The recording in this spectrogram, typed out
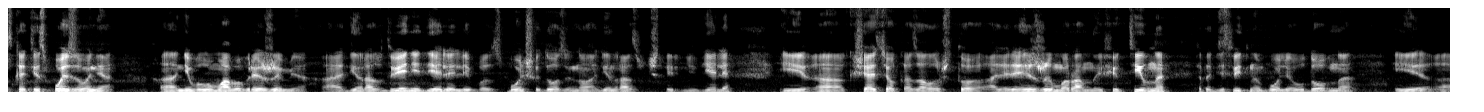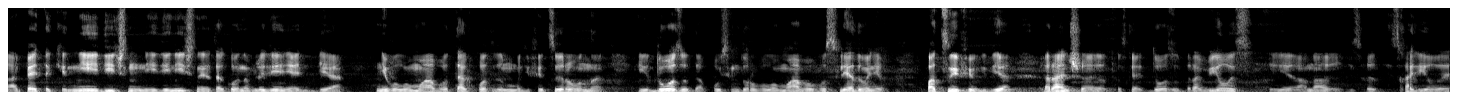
сказать, использование неволумаба в режиме один раз в две недели, либо с большей дозой, но один раз в четыре недели. И, а, к счастью, оказалось, что режимы равноэффективны. Это действительно более удобно. И, а, опять-таки, не, единичное, не единичное такое наблюдение для неволумаба, так вот модифицированы и дозы, допустим, дурволумаба в исследованиях по ЦИФе, где раньше, так сказать, доза дробилась, и она исходила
